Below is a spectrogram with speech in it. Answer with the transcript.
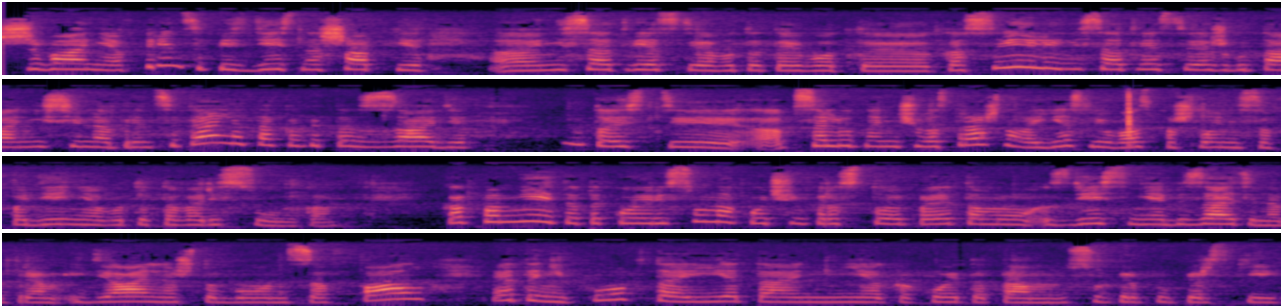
сшивание. В принципе, здесь на шапке э, несоответствие вот этой вот э, косы или несоответствие жгута не сильно принципиально, так как это сзади. Ну, то есть э, абсолютно ничего страшного, если у вас пошло несовпадение вот этого рисунка. Как по мне, это такой рисунок очень простой, поэтому здесь не обязательно прям идеально, чтобы он совпал. Это не кофта и это не какой-то там супер-пуперский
